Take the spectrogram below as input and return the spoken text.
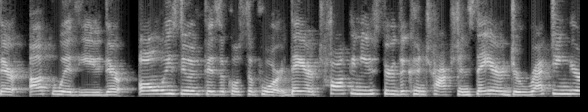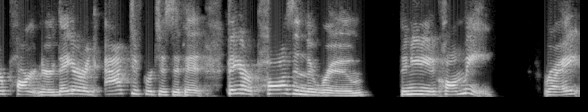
they're up with you, they're always doing physical support, they are talking you through the contractions, they are directing your partner, they are an active participant, they are pausing the room, then you need to call me right?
